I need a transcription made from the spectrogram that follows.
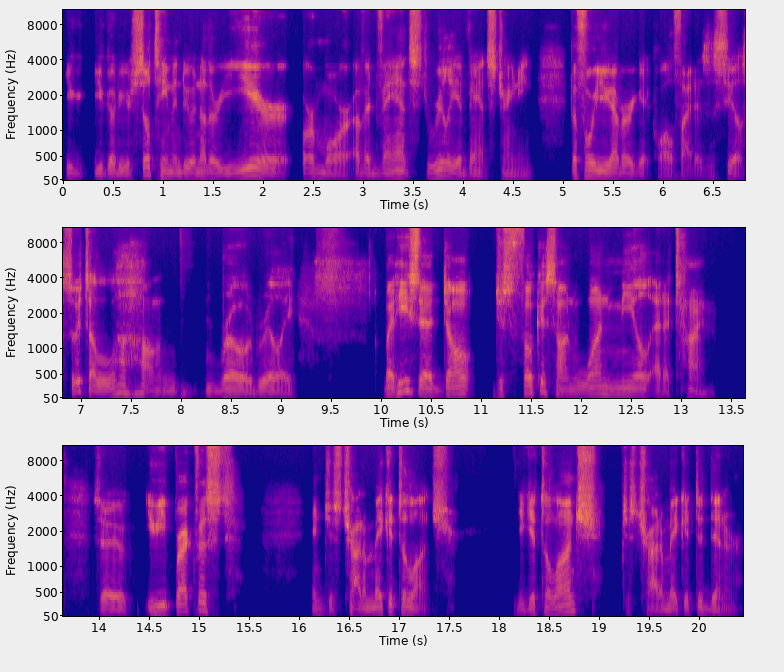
you you go to your SEAL team and do another year or more of advanced, really advanced training before you ever get qualified as a SEAL. So it's a long road, really. But he said, don't just focus on one meal at a time. So you eat breakfast and just try to make it to lunch. You get to lunch just try to make it to dinner.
